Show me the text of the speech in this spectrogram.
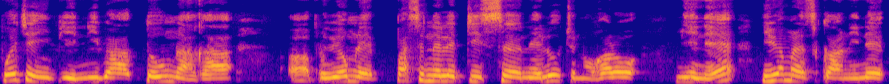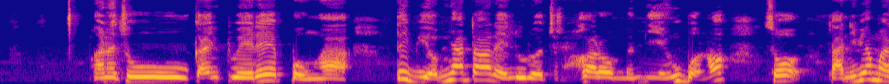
ပွဲချိန်ပြင်နီးပါသုံးတာကအာဘယ်လိုပြောမလဲ personality ဆန်တယ်လို့ကျွန်တော်ကတော့မြင်တယ်ဒီပြမှာစကားအနေနဲ့ကနာချိုကင်တွယ်တဲ့ပုံက တိတ်ပြီးတော့မျှတတယ်လို့တော့ကျွန်တော်ကတော့မမြင်ဘူးပေါ့နော်ဆိုတော့ဒါနေပြမှာ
